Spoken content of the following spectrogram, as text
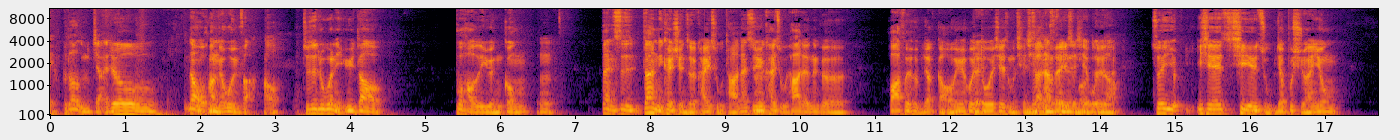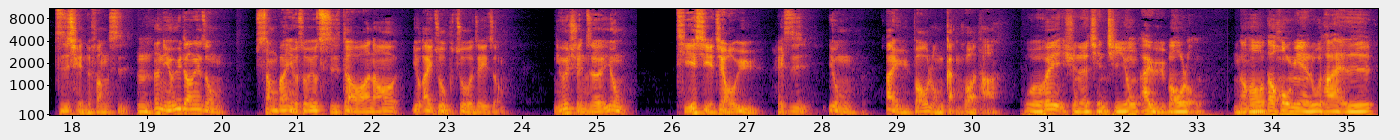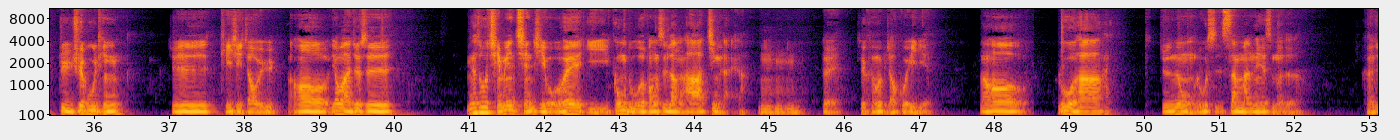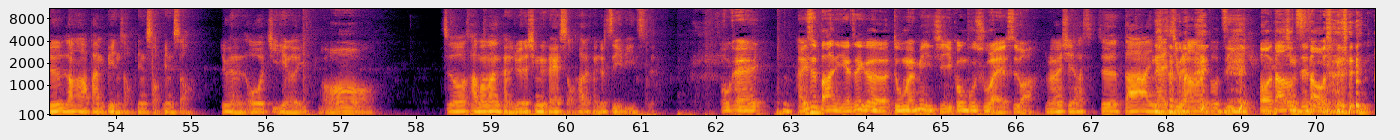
哎、不知道怎么讲，就那我换个问法，好，就是如果你遇到不好的员工，嗯，但是当然你可以选择开除他，但是因为开除他的那个花费会比较高，因为会多一些什么遣散费费什么的那些我知道，所以有一些企业主比较不喜欢用之前的方式。嗯。那你又遇到那种上班有时候又迟到啊，然后又爱做不做的这一种，你会选择用铁血教育，还是用爱与包容感化他？我会选择前期用爱与包容，嗯然后到后面如果他还是屡劝不听，就是提起教育，然后要不然就是应该说前面前期我会以攻读的方式让他进来啊，嗯嗯嗯，对，就可能会比较贵一点。然后如果他就是那种如此散漫那些什么的，可能就是让他班变少变少变少，就可能偶尔几天而已。哦之后他慢慢可能觉得薪水太少，他可能就自己离职了。，OK，还是把你的这个独门秘籍公布出来了是吧？没关系啊，就是大家应该基本上都自己 哦，大家都知道，心知肚明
